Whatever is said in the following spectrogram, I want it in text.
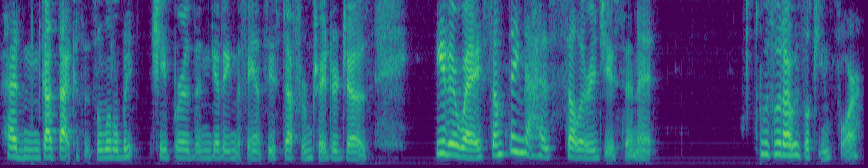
ahead and got that because it's a little bit cheaper than getting the fancy stuff from Trader Joe's. Either way, something that has celery juice in it was what I was looking for.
